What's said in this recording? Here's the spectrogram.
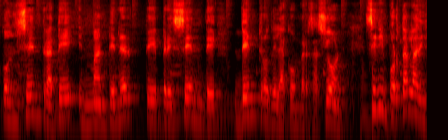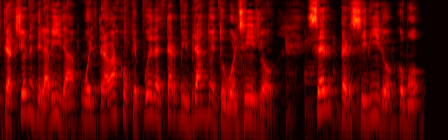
Concéntrate en mantenerte presente dentro de la conversación, sin importar las distracciones de la vida o el trabajo que pueda estar vibrando en tu bolsillo. ser percibido como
